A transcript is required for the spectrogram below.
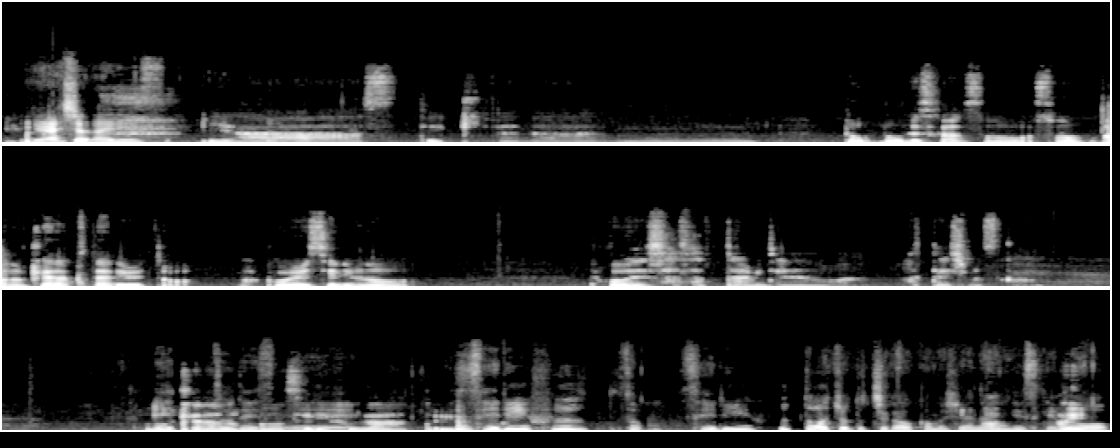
嫌いじゃないです。いやー、素敵だなうん。どどうですか？その、その他のキャラクターで言うと、まあ、こういうセリフのところで刺さったみたいなのはあったりしますか？このキャラのこのセリフがという。セリフ、そセリフとはちょっと違うかもしれないんですけあど、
